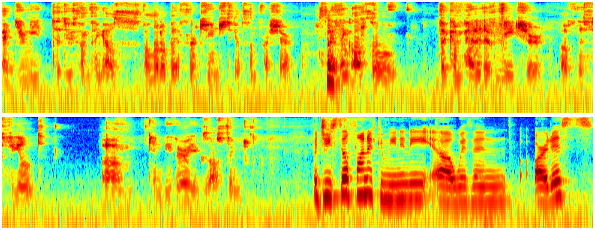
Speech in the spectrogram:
and you need to do something else a little bit for a change to get some fresh air. So, I think also the competitive nature of this field um, can be very exhausting. But do you still find a community uh, within artists?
